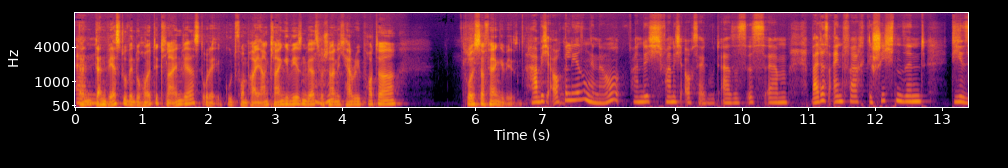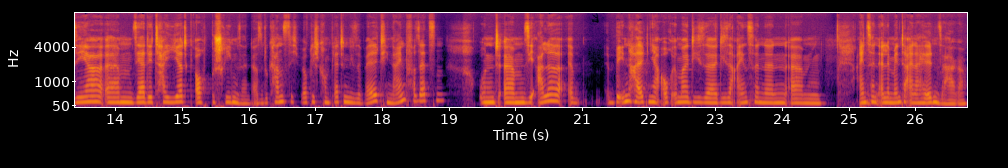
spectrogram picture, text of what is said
Dann, ähm, dann, wärst du, wenn du heute klein wärst, oder gut, vor ein paar Jahren klein gewesen wärst, mhm. wahrscheinlich Harry Potter größter Fan gewesen. Habe ich auch gelesen, genau. Fand ich, fand ich auch sehr gut. Also es ist, ähm, weil das einfach Geschichten sind, die sehr, ähm, sehr detailliert auch beschrieben sind. Also du kannst dich wirklich komplett in diese Welt hineinversetzen und ähm, sie alle äh, beinhalten ja auch immer diese, diese einzelnen, ähm, einzelnen Elemente einer Heldensage.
